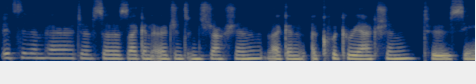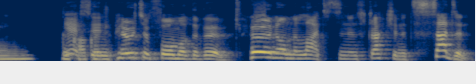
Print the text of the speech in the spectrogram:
It's an imperative, so it's like an urgent instruction, like an, a quick reaction to seeing the yes, the imperative form of the verb. Turn on the light. It's an instruction. It's sudden.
